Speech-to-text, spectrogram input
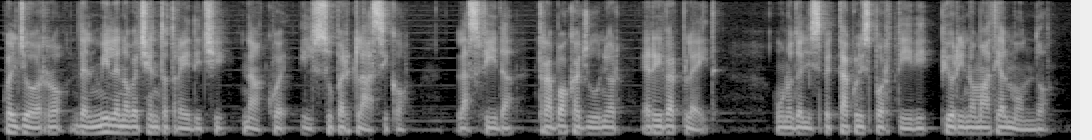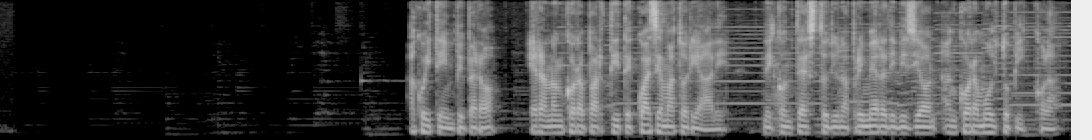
Quel giorno del 1913 nacque il Super Classico, la sfida tra Boca Junior e River Plate, uno degli spettacoli sportivi più rinomati al mondo. A quei tempi però erano ancora partite quasi amatoriali, nel contesto di una primera divisione ancora molto piccola.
